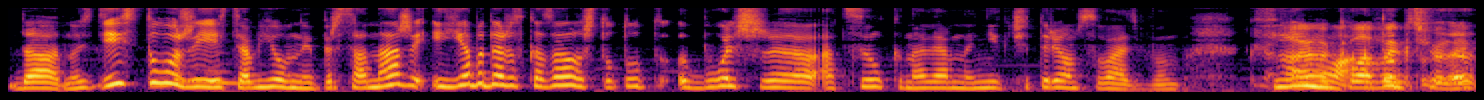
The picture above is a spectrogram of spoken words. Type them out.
Да, но здесь тоже есть объемные персонажи, и я бы даже сказала, что тут больше отсылка, наверное, не к четырем свадьбам, к а, фильму, а, к Love а тут, Actually. Э,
